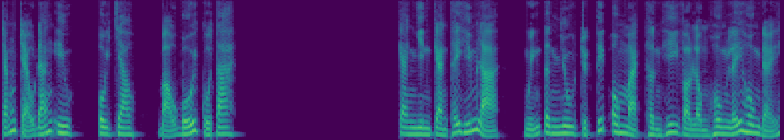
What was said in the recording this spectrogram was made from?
trắng trẻo đáng yêu, ôi chao, bảo bối của ta. Càng nhìn càng thấy hiếm lạ, Nguyễn Tân Nhu trực tiếp ôm Mạc Thần Hy vào lòng hôn lấy hôn để.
